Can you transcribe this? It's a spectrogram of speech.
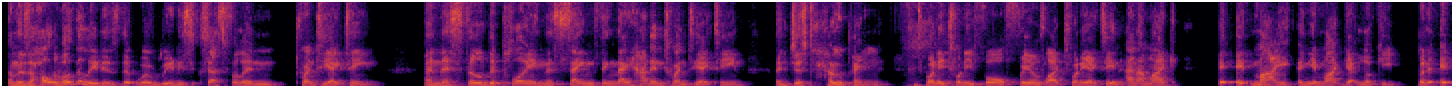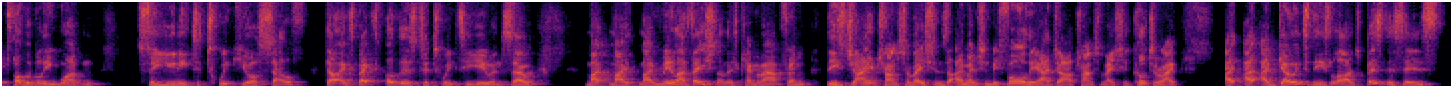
And there's a whole of other leaders that were really successful in 2018 and they're still deploying the same thing they had in 2018 and just hoping 2024 feels like 2018. And I'm like, it, it might, and you might get lucky, but it, it probably won't. So you need to tweak yourself. Don't expect others to tweak to you. And so my, my, my realization on this came about from these giant transformations that I mentioned before, the agile transformation culture, right? I, I, I'd go into these large businesses,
